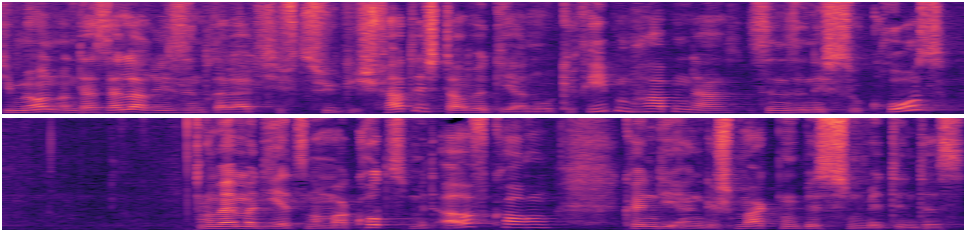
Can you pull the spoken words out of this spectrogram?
Die Möhren und der Sellerie sind relativ zügig fertig, da wir die ja nur gerieben haben, da sind sie nicht so groß. Und wenn wir die jetzt noch mal kurz mit aufkochen, können die ihren Geschmack ein bisschen mit in, das,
